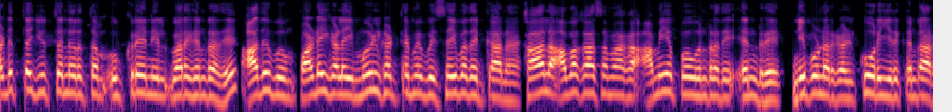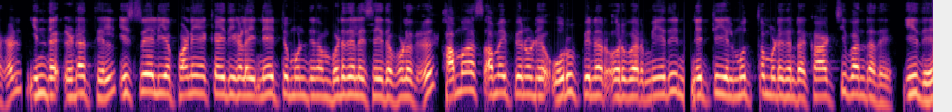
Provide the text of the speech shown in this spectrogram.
அடுத்த யுத்த நிறுத்தம் உக்ரைனில் வருகின்றது. அதுவும் படைகளை மீள்கட்டமைப்பு செய்வதற்கான கால அவகாசமாக அமைய போகின்றது என்று நிபுணர்கள் கூறியிருக்கின்றார்கள். இந்த இடத்தில் இஸ்ரேலிய பணைய கைதிகளை நேற்று முன்தினம் விடுதலை செய்த பொழுது ஹமாஸ் அமைப்பினுடைய உறுப்பினர் ஒருவர் மீது நெற்றியில் முத்தமிடுகின்ற காட்சி வந்தது. இது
